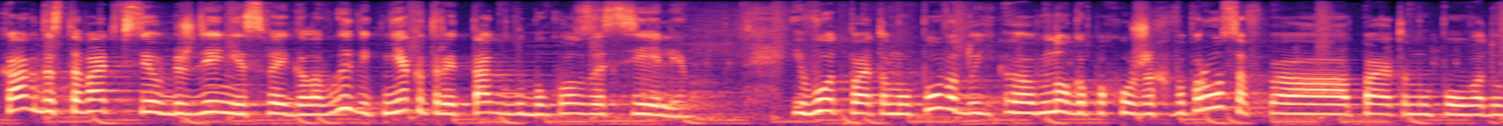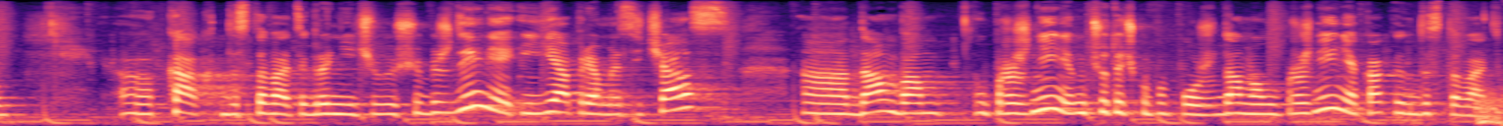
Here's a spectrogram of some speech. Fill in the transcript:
Как доставать все убеждения из своей головы, ведь некоторые так глубоко засели. И вот по этому поводу э, много похожих вопросов э, по этому поводу. Э, как доставать ограничивающие убеждения. И я прямо сейчас дам вам упражнение, ну чуточку попозже, дам вам упражнение, как их доставать.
